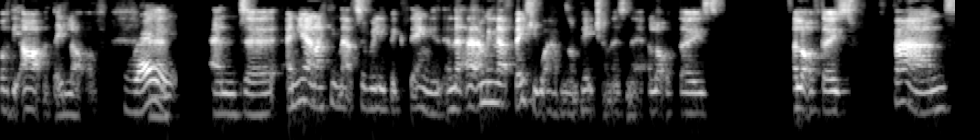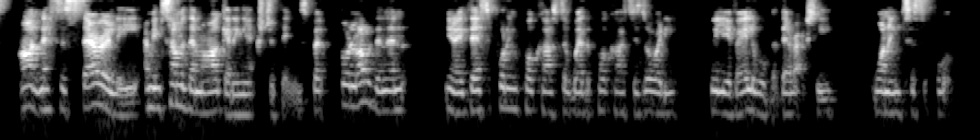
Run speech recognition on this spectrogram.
of the art that they love. Right. Um, and uh, and yeah, and I think that's a really big thing. And I mean, that's basically what happens on Patreon, isn't it? A lot of those, a lot of those fans aren't necessarily. I mean, some of them are getting extra things, but for a lot of them, then you know, they're supporting the podcaster where the podcast is already really available, but they're actually wanting to support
